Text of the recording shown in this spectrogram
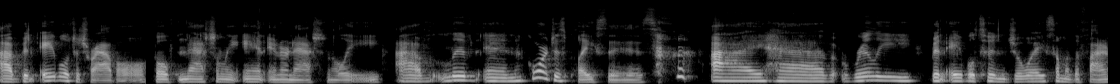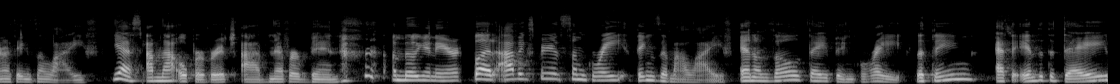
I've been able to travel both nationally and internationally. I've lived in gorgeous places. I have really been able to enjoy some of the finer things in life. Yes, I'm not Oprah rich. I've never been a millionaire, but I've experienced some great things in my life. And although they've been great, the thing at the end of the day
